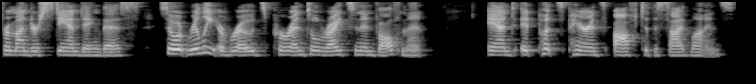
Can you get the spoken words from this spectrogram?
from understanding this. So it really erodes parental rights and involvement and it puts parents off to the sidelines.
